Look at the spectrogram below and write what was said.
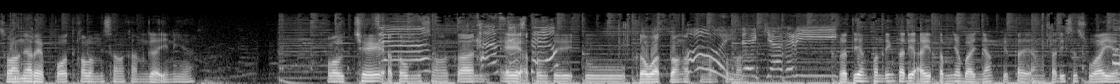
Soalnya repot kalau misalkan nggak ini ya. Kalau C atau misalkan E atau D itu gawat banget teman-teman berarti yang penting tadi itemnya banyak kita yang tadi sesuai ya.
